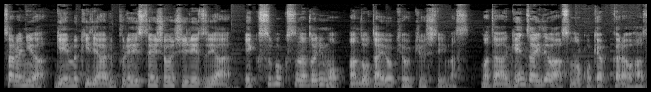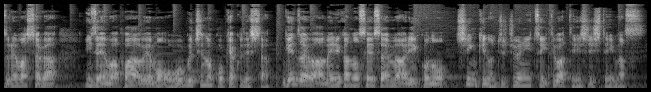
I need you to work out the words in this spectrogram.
さらにはゲーム機である PlayStation シリーズや Xbox などにも半導体を供給しています。また現在ではその顧客からは外れましたが、以前はファーウェイも大口の顧客でした。現在はアメリカの制裁もあり、この新規の受注については停止しています。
